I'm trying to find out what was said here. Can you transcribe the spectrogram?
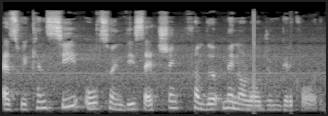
as we can see also in this etching from the Menologium Graecorum.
